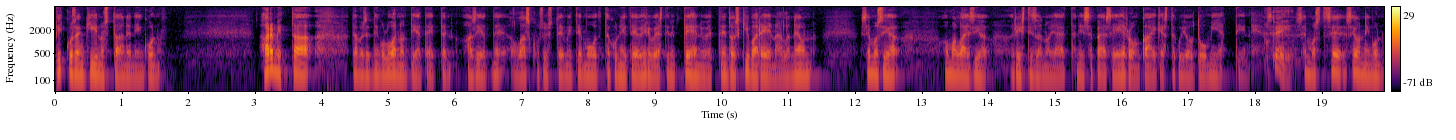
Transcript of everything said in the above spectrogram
pikkusen kiinnostaa ne niin kuin, harmittaa tämmöiset niin kuin luonnontieteiden asiat, ne laskusysteemit ja muut, että kun niitä ei ole hirveästi nyt tehnyt, että niitä olisi kiva reenailla. Ne on semmoisia omanlaisia ristisanoja, että niissä pääsee eroon kaikesta, kun joutuu miettimään. Niin okay. se, semmoista, se, se on niin kuin,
